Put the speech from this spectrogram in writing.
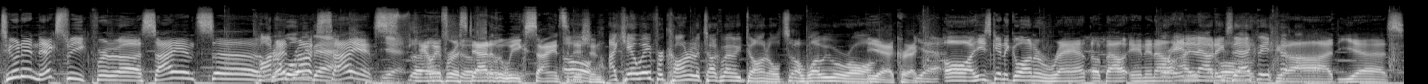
tune in next week for uh, Science, uh, Connor Red will be Rock back. Science. Yeah. uh, Can't wait for a stat of the week science Oh, edition. I can't wait for Connor to talk about McDonald's uh, while we were wrong. yeah, correct. Yeah. Oh, he's going to go on a rant about In and Out. Or In-N-Out, exactly. Oh, God, yes.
